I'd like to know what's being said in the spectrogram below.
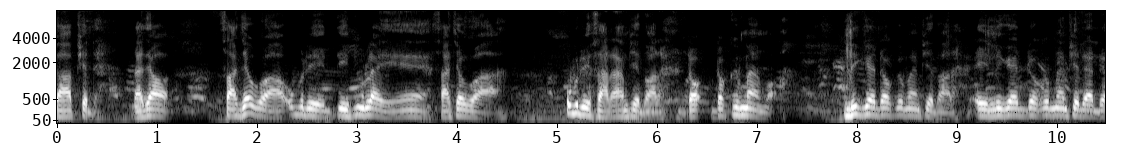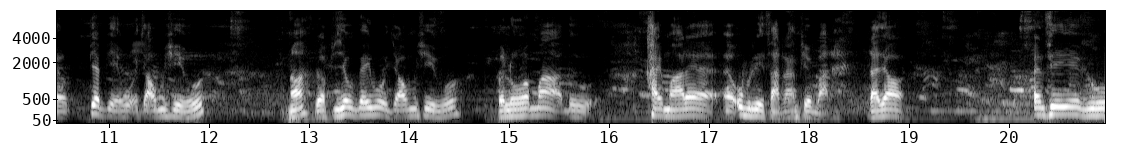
သားဖြစ်တယ်။ဒါကြောင့်စာချုပ်ကဥပဒေအတည်ပြုလိုက်ရင်စာချုပ်ကဥပဒေစာတမ်းဖြစ်သွားတယ်။ document ပေါ့။ legal document ဖြစ်သွားတယ်။အေး legal document ဖြစ်တဲ့အတွက်ပြက်ပြယ်ဖို့အကြောင်းမရှိဘူး။နော်။ပြုတ်သိမ်းဖို့အကြောင်းမရှိဘူး။ဘယ်လို့မှသူခိုင်မာတဲ့ဥပဒေစာတမ်းဖြစ်ပါတယ်။ဒါကြောင့် NCA ကို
